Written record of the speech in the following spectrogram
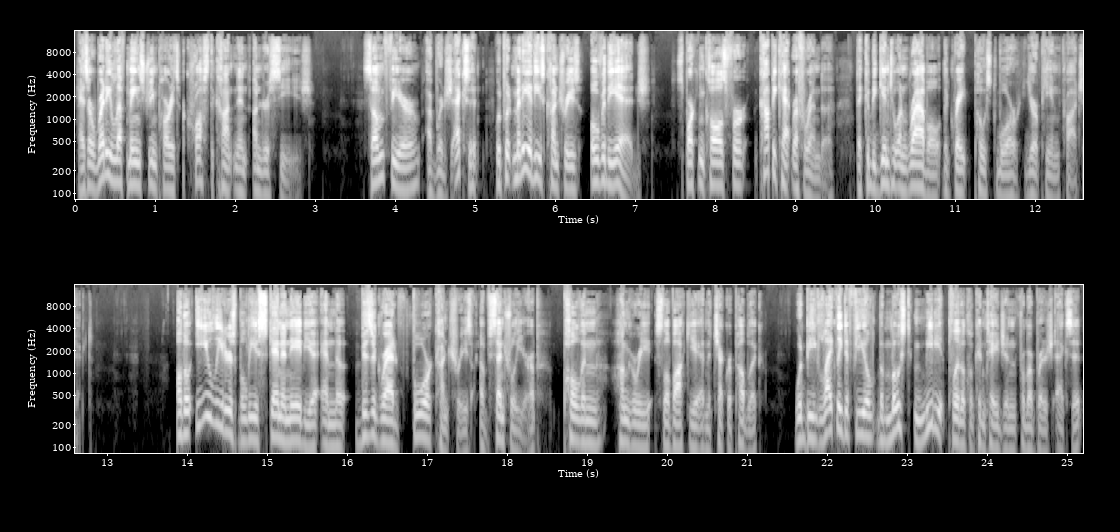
has already left mainstream parties across the continent under siege. Some fear a British exit would put many of these countries over the edge, sparking calls for copycat referenda that could begin to unravel the great post war European project. Although EU leaders believe Scandinavia and the Visegrad Four countries of Central Europe, Poland, Hungary, Slovakia, and the Czech Republic, would be likely to feel the most immediate political contagion from a British exit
